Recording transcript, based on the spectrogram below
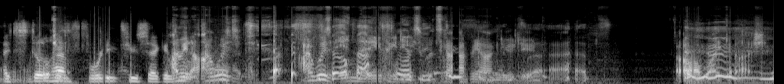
I don't know. still have 42 seconds. I mean, left. I was, I was in the APD, so it's gotta be on you, dude. Oh my gosh.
